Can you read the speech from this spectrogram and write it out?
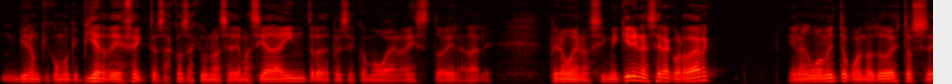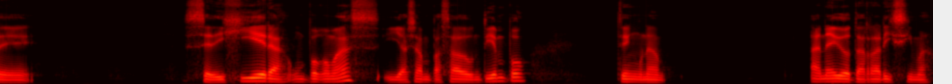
vieron que como que pierde efecto esas cosas que uno hace demasiada intro, después es como, bueno, esto era, dale. Pero bueno, si me quieren hacer acordar, en algún momento cuando todo esto se, se digiera un poco más y hayan pasado un tiempo, tengo una anécdota rarísima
